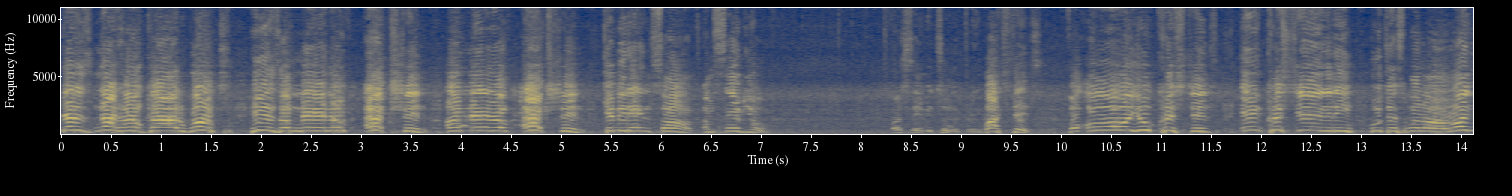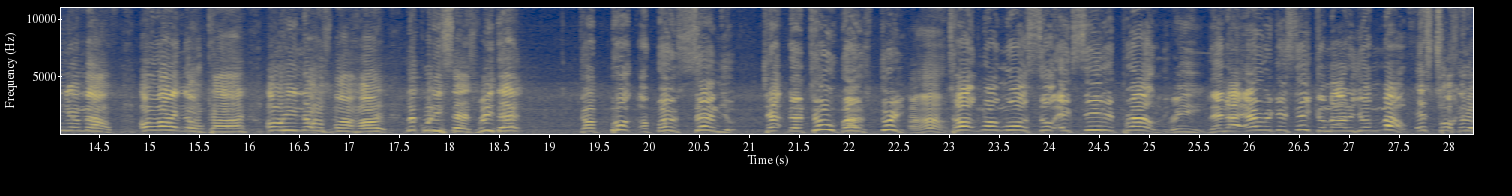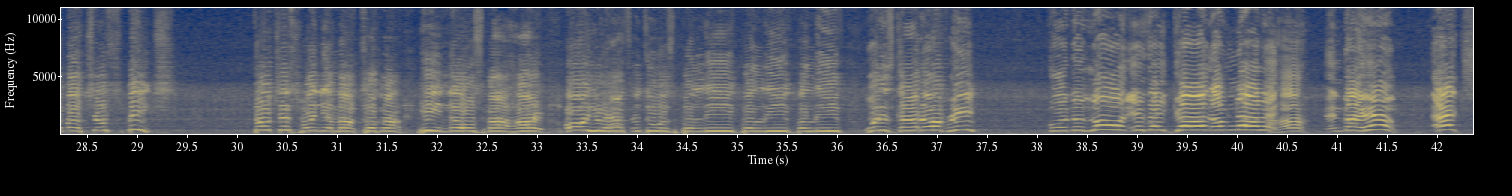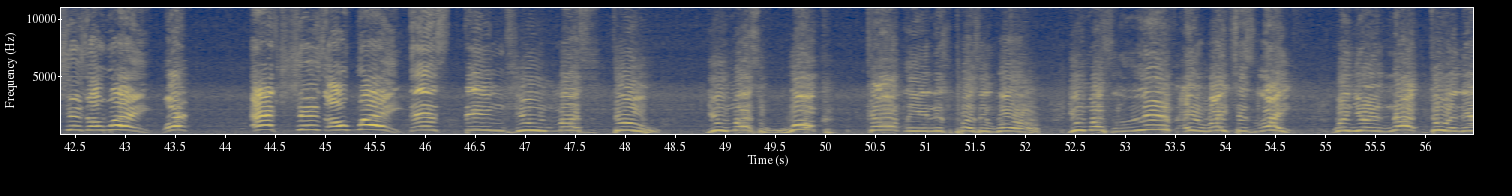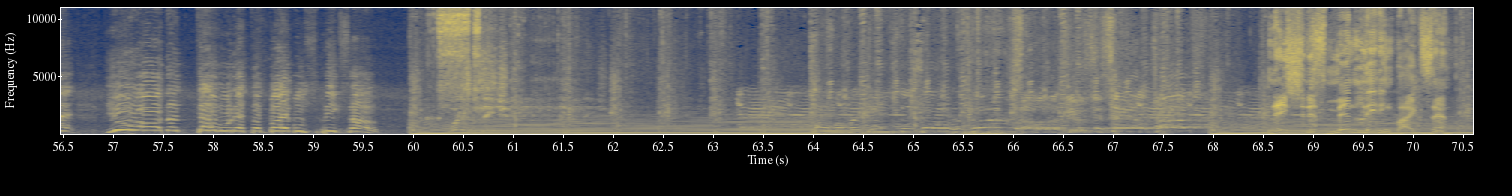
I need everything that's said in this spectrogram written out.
That is not how God works. He is a man of action. A man of action. Give me that in Psalms. I'm Samuel. First Samuel 2 and 3. Watch this. For all you Christians in Christianity who just want to run your mouth. Oh, I know God. Oh, he knows my heart. Look what he says. Read that. The book of First Samuel, chapter 2, verse 3. Uh-huh. Talk no more so exceeded proudly. Read. Let not arrogancy come out of your mouth. It's talking about your speech. Don't just run your mouth talking about he knows my heart. All you have to do is believe, believe, believe. What is God of? Read. For the Lord is a God of knowledge. Uh-huh. And by him, actions are weighed. What? Actions are weighed. There's things you must do. You must walk godly in this present world. You must live a righteous life. When you're not doing that, you are the devil that the Bible speaks of. What is the nation? Nation is men leading by example.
